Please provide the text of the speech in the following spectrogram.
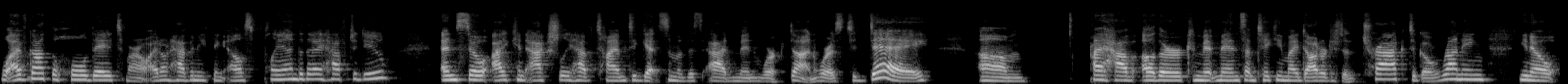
Well, I've got the whole day tomorrow. I don't have anything else planned that I have to do. And so I can actually have time to get some of this admin work done. Whereas today, um, I have other commitments. I'm taking my daughter to the track to go running, you know,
